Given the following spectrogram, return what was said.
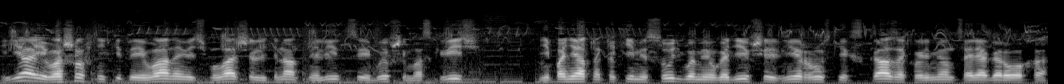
я, Ивашов Никита Иванович, младший лейтенант милиции, бывший москвич, непонятно какими судьбами угодивший в мир русских сказок времен царя Гороха,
